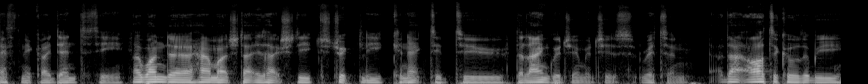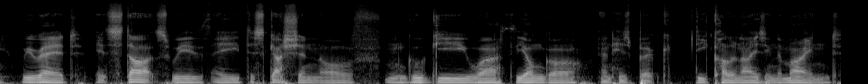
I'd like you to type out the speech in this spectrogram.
ethnic identity. I wonder how much that is actually strictly connected to the language in which it's written. That article that we, we read, it starts with a discussion of Ngugi wa Thiong'o and his book Decolonizing the Mind.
